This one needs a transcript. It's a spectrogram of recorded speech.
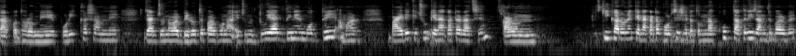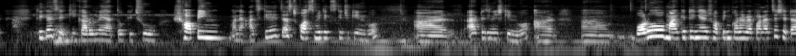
তারপর ধরো মেয়ের পরীক্ষা সামনে, যার জন্য আবার বেরোতে পারব না। এই জন্য দুই, এক দিনের মধ্যেই আমার বাইরে কিছু কেনাকাটার আছে। কারণ কি কারণে কেনাকাটা করছি সেটা তোমরা খুব তাড়াতাড়ি জানতে পারবে। ঠিক আছে? কি কারণে এত কিছু শপিং মানে আজকে জাস্ট কসমেটিক্স কিছু কিনবো আর আরেকটা জিনিস কিনবো। আর বড় মার্কেটিংয়ে শপিং করার ব্যাপার আছে সেটা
